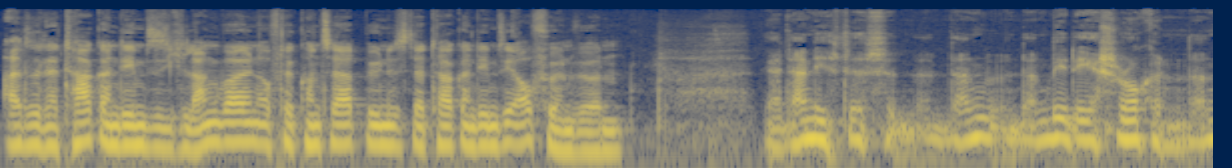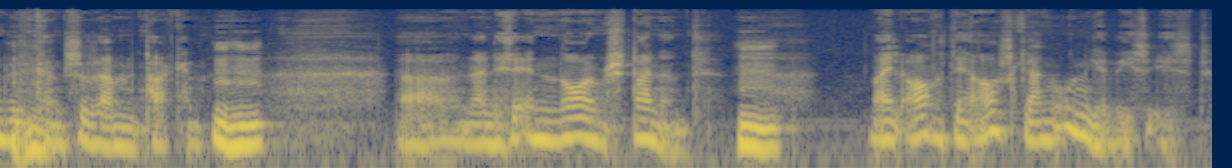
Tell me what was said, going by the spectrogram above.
Also der Tag, an dem Sie sich langweilen auf der Konzertbühne, ist der Tag, an dem Sie aufhören würden. Ja, dann ist das, dann, dann wird erschrocken, dann wird mhm. man zusammenpacken. Mhm. Äh, das ist enorm spannend, hm. weil auch der Ausgang ungewiss ist.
